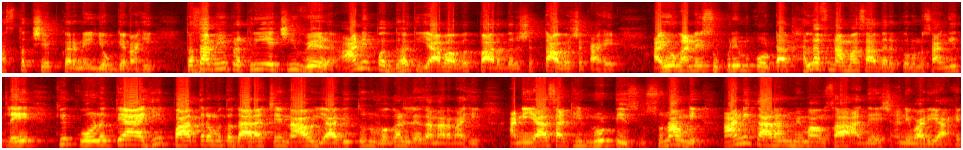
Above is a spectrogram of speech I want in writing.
हस्तक्षेप करणे योग्य नाही. तथापि प्रक्रियेची वेळ आणि पद्धत याबाबत पारदर्शकता आवश्यक आहे. आयोगाने सुप्रीम कोर्टात हलफनामा सादर करून सांगितले की कोणत्याही पात्र मतदाराचे नाव यादीतून वगळले जाणार नाही आणि यासाठी नोटीस सुनावणी आणि कारण मीमांसा आदेश अनिवार्य आहे.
